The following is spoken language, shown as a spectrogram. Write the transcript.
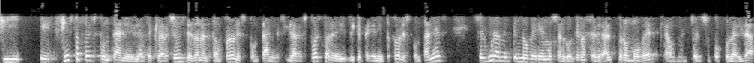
Si, eh, si esto fue espontáneo y las declaraciones de Donald Trump fueron espontáneas y la respuesta de Enrique Peña Nieto fueron espontáneas, seguramente no veremos al gobierno federal promover que aumentó en su popularidad.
